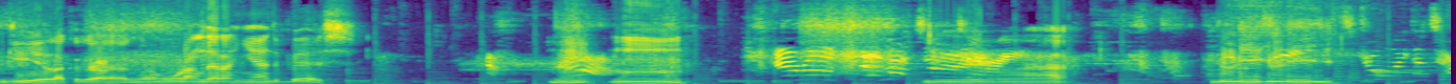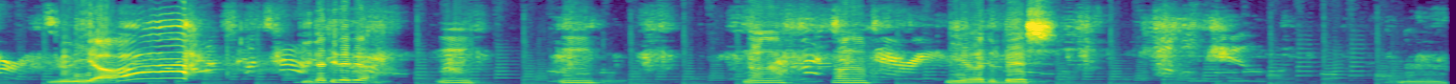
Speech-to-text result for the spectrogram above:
Gila kagak ngurang-ngurang darahnya the best. Nih hmm. Gila. Geli geli ah tidak tidak tidak. Hmm. Hmm. No no. No no. Gila the best. Hmm.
